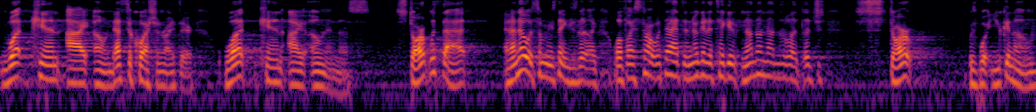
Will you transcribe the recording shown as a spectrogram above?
What can I own? That's the question right there. What can I own in this? Start with that and I know what some of you think is that like, well, if I start with that, then they're going to take it. No, no, no, no. Let, let's just start with what you can own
